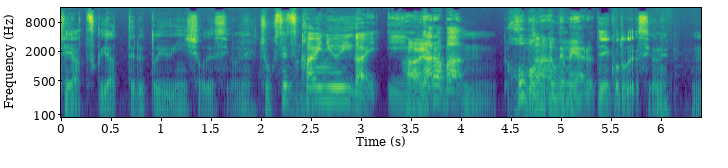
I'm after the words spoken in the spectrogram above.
手厚くやってるという印象ですよね。直接介入以外ならば、うん、ほぼ何でもやる。っていうことですよね。うん、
